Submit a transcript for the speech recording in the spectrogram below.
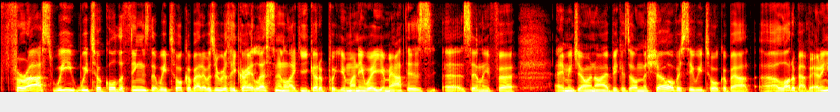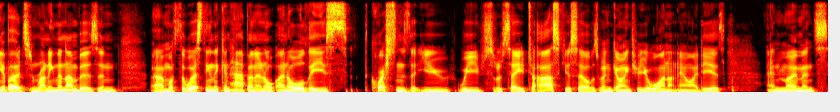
for us we we took all the things that we talk about. It was a really great lesson like you got to put your money where your mouth is uh, certainly for Amy Jo and I because on the show obviously we talk about uh, a lot about burning your boats and running the numbers and um, what's the worst thing that can happen and all, and all these questions that you we sort of say to ask yourselves when going through your why not now ideas and moments.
